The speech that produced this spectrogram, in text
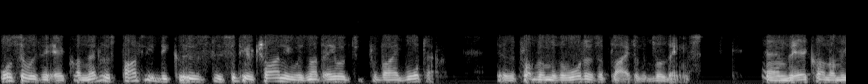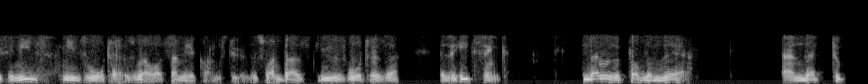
also with the aircon. That was partly because the city of Tshwane was not able to provide water. There was a problem with the water supply to the buildings. And the aircon obviously needs needs water as well, or some aircons do. This one does uses water as a as a heat sink, and that was a problem there. And that took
